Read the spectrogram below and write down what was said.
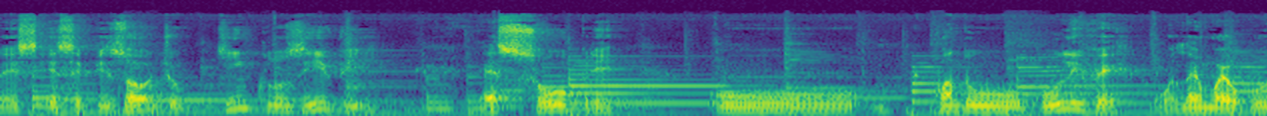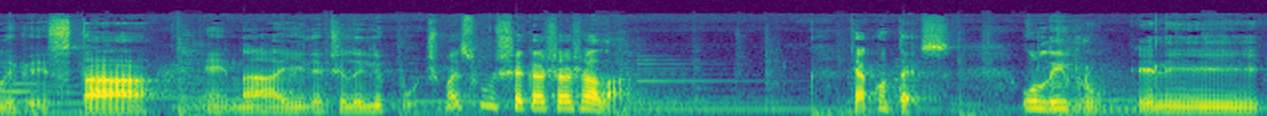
Esse, episódio que inclusive é sobre o quando o Gulliver, o Lemuel Gulliver está na ilha de Lilliput. Mas vamos chegar já já lá. O que acontece? O livro ele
